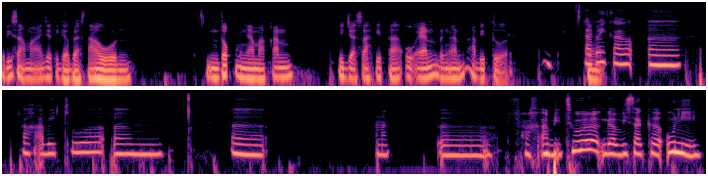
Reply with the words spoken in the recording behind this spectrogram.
Jadi sama aja 13 tahun. Untuk menyamakan ijazah kita UN dengan abitur. Tapi kalau eh Fachabitur em, eh, anak eh, Fachabitur nggak bisa ke uni,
